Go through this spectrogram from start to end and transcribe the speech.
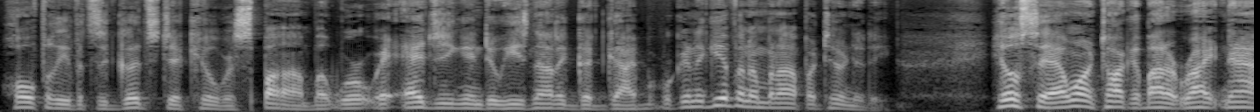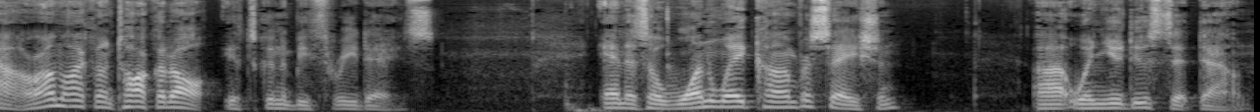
Hopefully, if it's a good stick, he'll respond, but we're, we're edging into he's not a good guy, but we're going to give him an opportunity. He'll say, I want to talk about it right now, or I'm not going to talk at all. It's going to be three days. And it's a one way conversation uh, when you do sit down.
